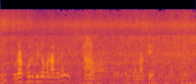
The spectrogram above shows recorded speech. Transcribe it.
पूरा फुल वीडियो बना दे रहे हाँ? फुल बनाते हाँ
